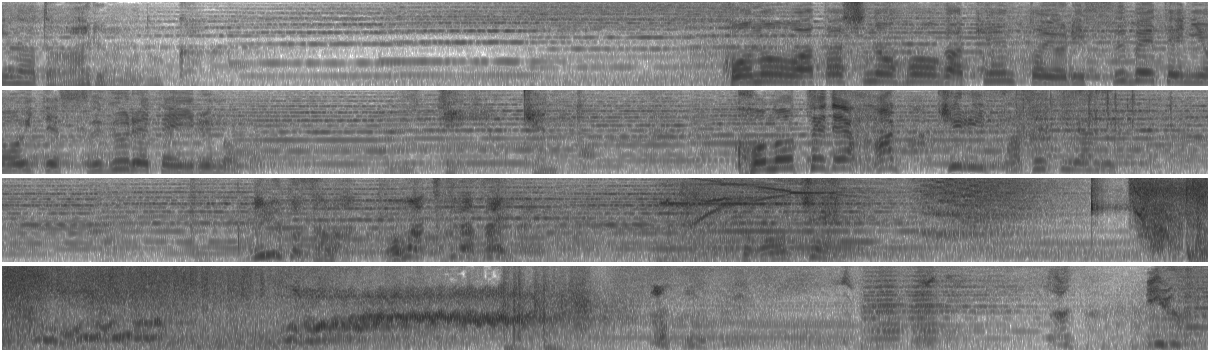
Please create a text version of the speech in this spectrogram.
いなどあるものか。この私の方がケントより全てにおいて優れているのだ。見ていろケント。この手ではっきりさせてやる。リュウト様お待ちください。どけリュウト様。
